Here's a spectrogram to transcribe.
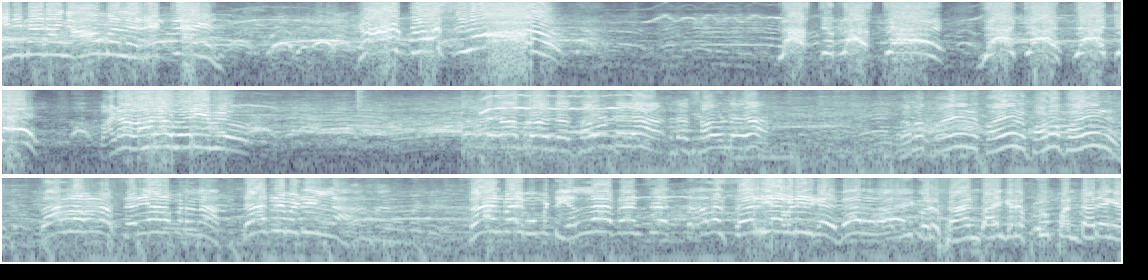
இனிமே நாங்க ஆமல red dragon Blast, blast! AK AK படம் வர மாதிரி ப்ரோ ப்ரோ இந்த சவுண்ட் தான் இந்த சவுண்ட் தான் நல்ல ஃபயர் ஃபயர் படம் ஃபயர் வேற லெவல்ல சரியான படம்னா தியேட்டர் மெட்டீரியல்ல ஃபேன் பாய் மூமெண்ட் எல்லா ஃபேன்ஸ் தலை சரியா பண்ணிருக்காரு. வேற level. ஒரு ஃபேன் பயங்கர ப்ரூவ் பண்ணிட்டாரு. எங்க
